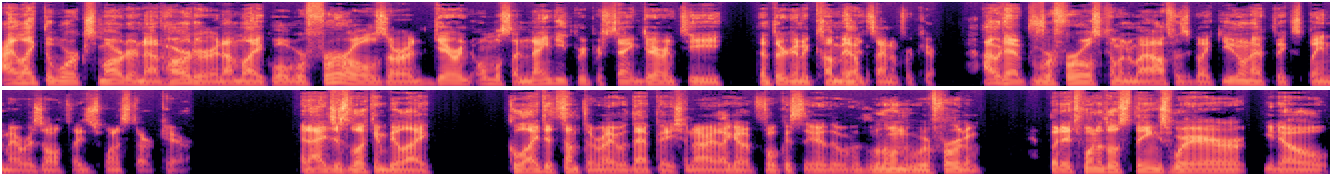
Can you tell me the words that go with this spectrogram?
I like to work smarter, not harder. And I'm like, well, referrals are a guarantee, almost a 93% guarantee that they're going to come in yep. and sign up for care. I would have referrals come into my office and be like, you don't have to explain my results. I just want to start care. And I just look and be like, cool, I did something right with that patient. All right, I got to focus there. The one who referred him but it's one of those things where, you know,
